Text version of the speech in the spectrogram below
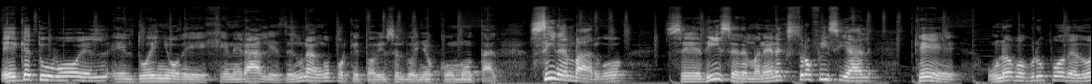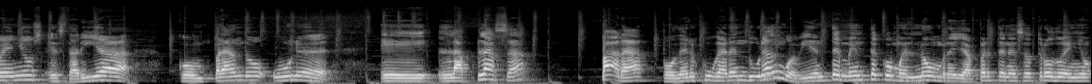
que tuvo el, el, dueño de Generales de Durango porque todavía es el dueño como tal. Sin embargo, se dice de manera extraoficial que un nuevo grupo de dueños estaría comprando la plaza para poder jugar en Durango. Evidentemente, como el nombre ya pertenece a otro dueño,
